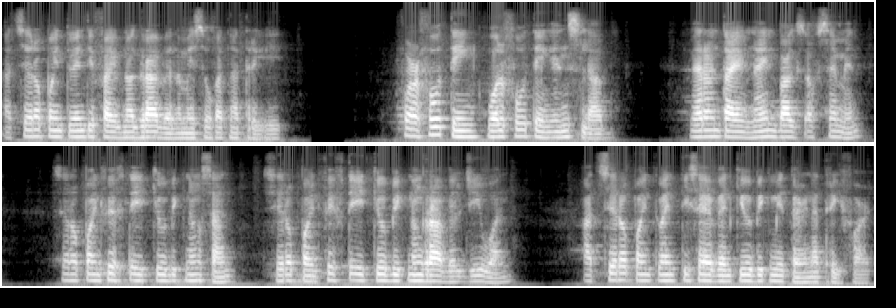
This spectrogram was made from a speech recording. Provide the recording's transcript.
at 0.25 na gravel na may sukat na 3/8. For footing, wall footing, and slab, meron tayong 9 bags of cement, 0.58 cubic ng sand, 0.58 cubic ng gravel G1, at 0.27 cubic meter na 3/4.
